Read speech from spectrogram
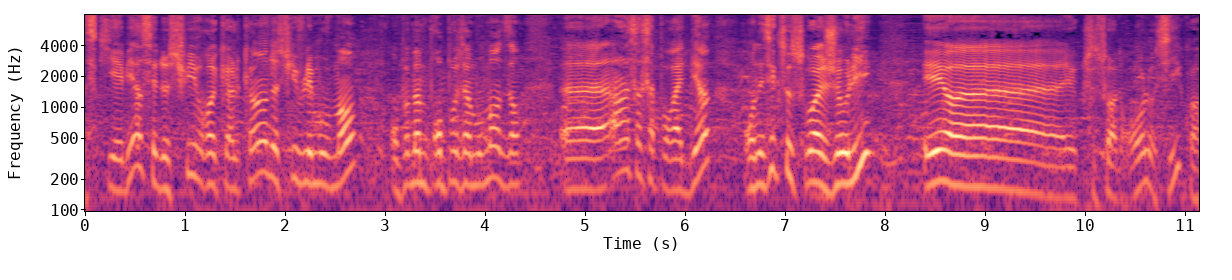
ce qui est bien, c'est de suivre quelqu'un, de suivre les mouvements. On peut même proposer un mouvement en disant euh, Ah, ça, ça pourrait être bien. On essaie que ce soit joli et, euh, que ce soit drôle aussi. Quoi.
